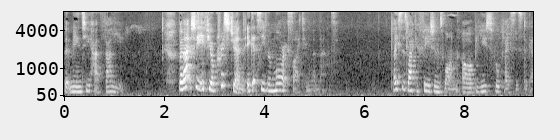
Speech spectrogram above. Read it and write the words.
that means you have value. But actually, if you're Christian, it gets even more exciting than that. Places like Ephesians 1 are beautiful places to go.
